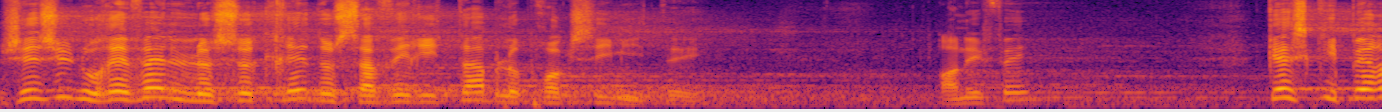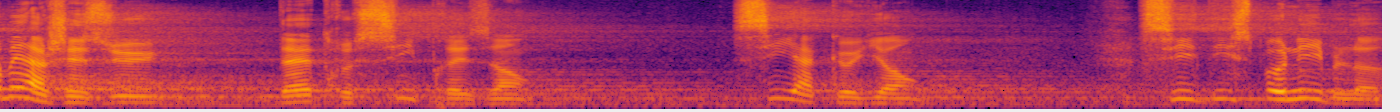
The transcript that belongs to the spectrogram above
Jésus nous révèle le secret de sa véritable proximité. En effet, qu'est-ce qui permet à Jésus d'être si présent, si accueillant, si disponible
